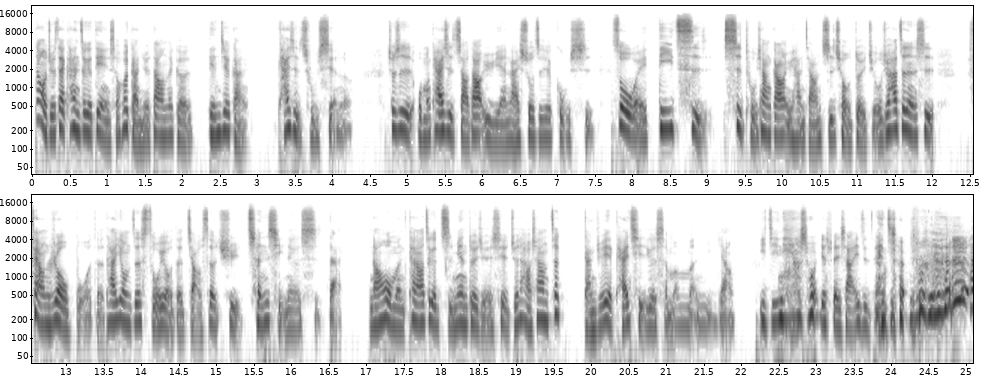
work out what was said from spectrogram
但我觉得在看这个电影的时候，会感觉到那个连接感开始出现了，就是我们开始找到语言来说这些故事，作为第一次试图像刚刚雨涵讲的直球对决，我觉得他真的是。非常肉搏的，他用这所有的角色去撑起那个时代，然后我们看到这个直面对决戏，觉得好像这感觉也开启一个什么门一样。以及你有说盐水侠一直在这里，他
